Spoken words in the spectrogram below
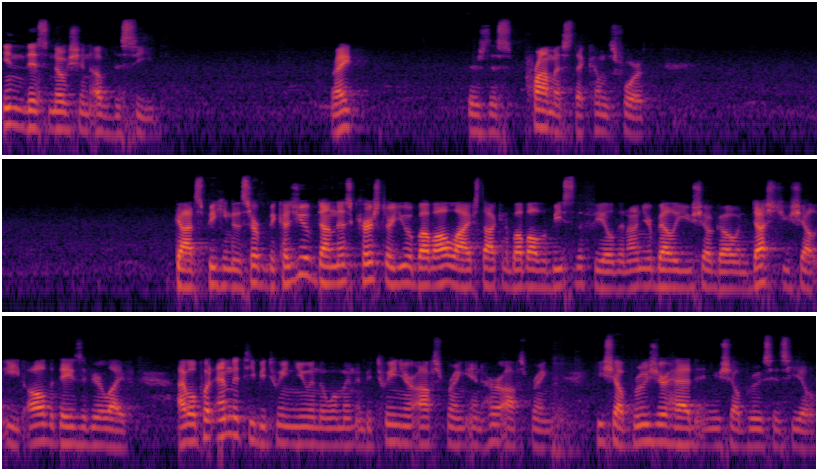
in this notion of the seed. Right? there's this promise that comes forth. God speaking to the serpent, Because you have done this, cursed are you above all livestock and above all the beasts of the field, and on your belly you shall go, and dust you shall eat all the days of your life. I will put enmity between you and the woman, and between your offspring and her offspring. He shall bruise your head, and you shall bruise his heel.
